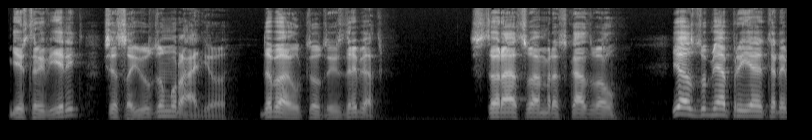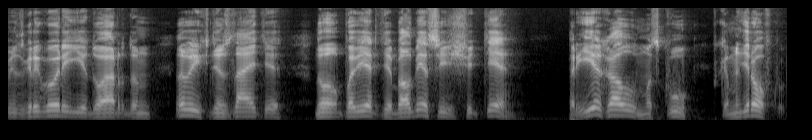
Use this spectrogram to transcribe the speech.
если верить всесоюзному радио, добавил кто-то из ребят. Сто раз вам рассказывал. Я с двумя приятелями, с Григорием и Эдуардом, но вы их не знаете, но, поверьте, балбесы еще те. Приехал в Москву в командировку.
